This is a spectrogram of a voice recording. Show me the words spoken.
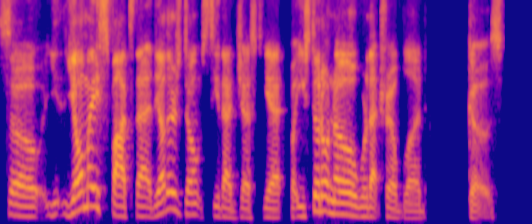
so Y- Yome spots that. The others don't see that just yet, but you still don't know where that trail blood goes.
